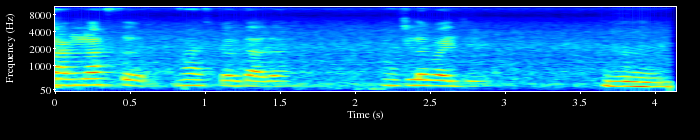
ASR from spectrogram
चांगलं असतं भास्कर दादा. हसलं पाहिजे. हम्म.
